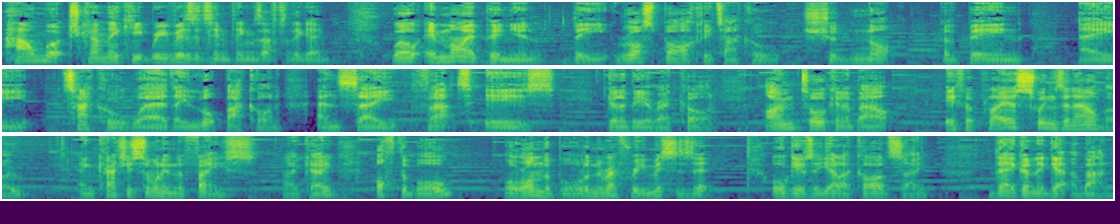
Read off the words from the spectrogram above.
How much can they keep revisiting things after the game? Well, in my opinion, the Ross Barkley tackle should not have been a tackle where they look back on and say that is going to be a red card. I'm talking about if a player swings an elbow and catches someone in the face, okay, off the ball or on the ball, and the referee misses it or gives a yellow card, say, they're going to get a ban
